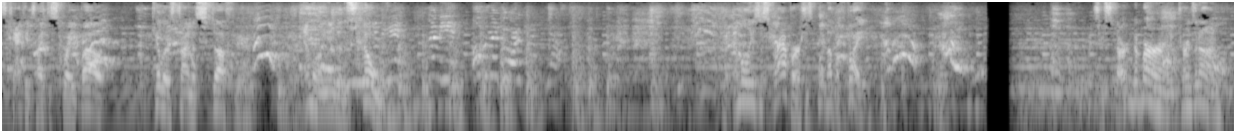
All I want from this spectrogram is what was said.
As tries to scrape out, killer's trying to stuff Emily into the stove. Yeah. Emily's a scrapper. She's putting up a fight. But she's starting to burn when he turns it on.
